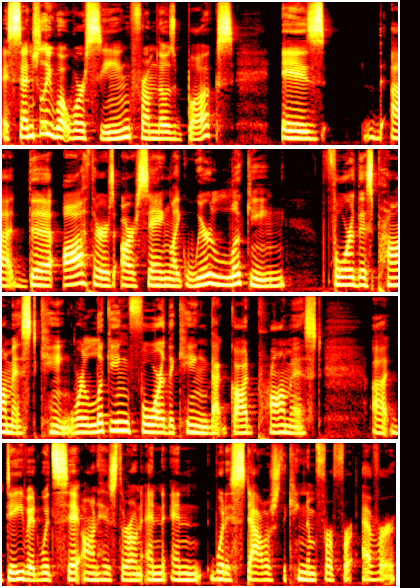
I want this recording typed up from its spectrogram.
essentially, what we're seeing from those books is uh, the authors are saying, like, we're looking for this promised king. We're looking for the king that God promised uh, David would sit on his throne and, and would establish the kingdom for forever.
